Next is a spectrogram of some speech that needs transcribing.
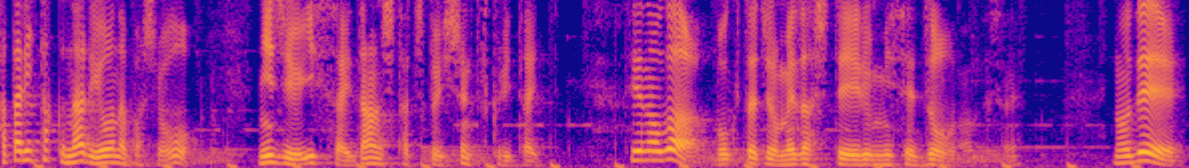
語りたくなるような場所を21歳男子たちと一緒に作りたいっていうのが僕たちの目指している店像なんですね。ので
